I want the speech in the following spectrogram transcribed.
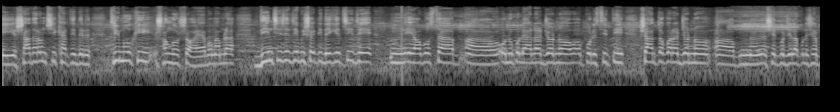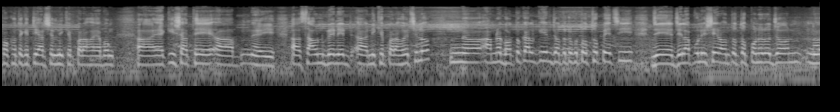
এই সাধারণ শিক্ষার্থীদের ত্রিমুখী সংঘর্ষ হয় এবং আমরা দিন শেষে যে বিষয়টি দেখেছি যে এই অবস্থা অনুকূলে আনার জন্য পরিস্থিতি শান্ত করার জন্য শেরপুর জেলা পুলিশের পক্ষ থেকে টিয়ার শেল নিক্ষেপ করা হয় এবং একই সাথে এই সাউন্ড গ্রেনেড নিক্ষেপ করা হয়েছিল। আমরা গতকালকের যতটুকু তথ্য পেয়েছি যে জেলা পুলিশের অন্তত পনেরো জন উম,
